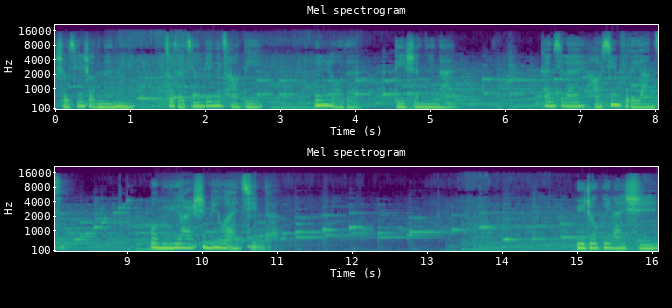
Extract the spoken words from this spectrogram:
手牵手的男女，坐在江边的草地，温柔的低声呢喃，看起来好幸福的样子。我们鱼儿是没有爱情的。渔舟归来时，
